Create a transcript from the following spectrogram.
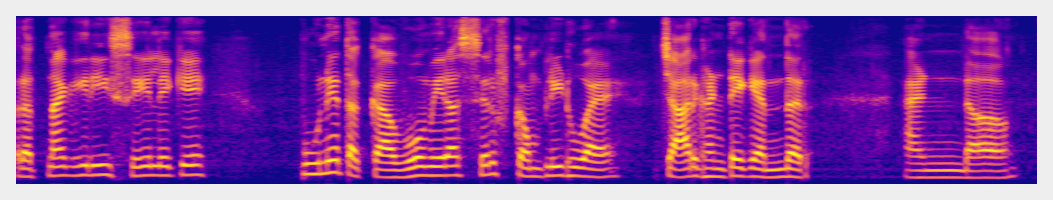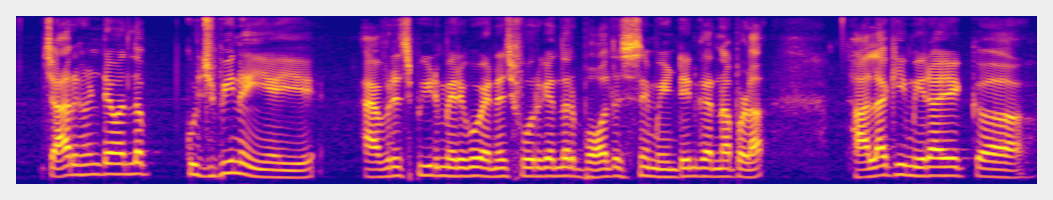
रत्नागिरी से लेके पुणे तक का वो मेरा सिर्फ़ कंप्लीट हुआ है चार घंटे के अंदर. एंड चार घंटे मतलब कुछ भी नहीं है ये. एवरेज स्पीड मेरे को एन एच फोर के अंदर बहुत अच्छे से मेंटेन करना पड़ा. हालाँकि मेरा एक अ,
